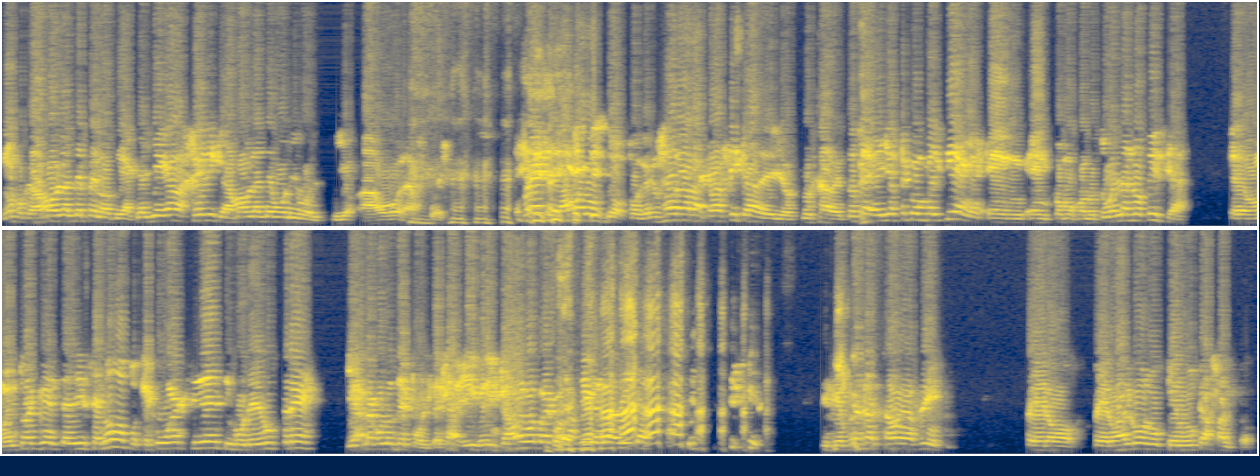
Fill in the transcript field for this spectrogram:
no, porque vamos a hablar de pelota, y aquel llegaba ready que vamos a hablar de voleibol. Y yo, ahora pues. pues le damos a los dos, porque esa era la clásica de ellos, tú sabes. Entonces ellos se convertían en, en, en como cuando tú ves las noticias, que de momento alguien te dice, no, porque hubo un accidente y murieron tres, y anda con los deportes, o sea, y brincaban otra cosa así en la y siempre saltaban así. Pero pero algo que nunca faltó.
